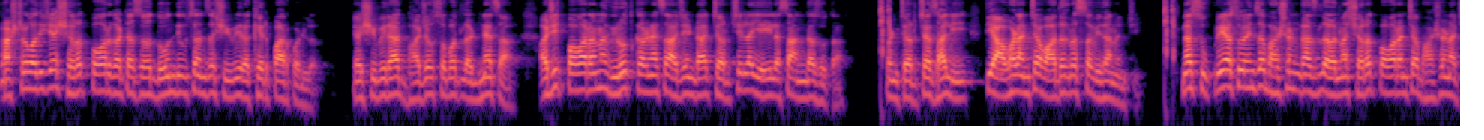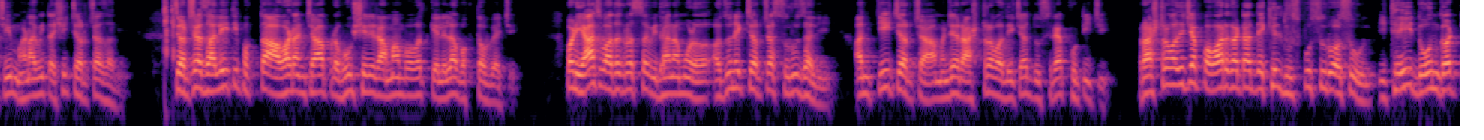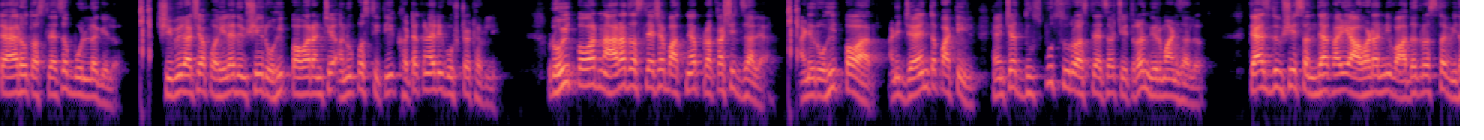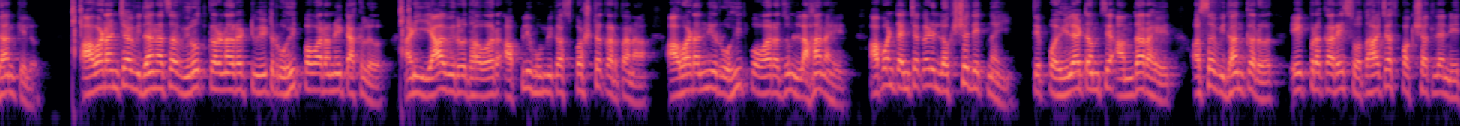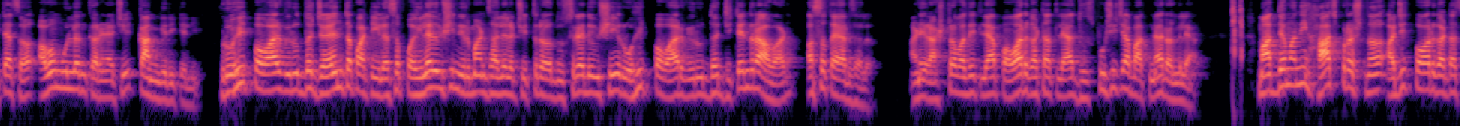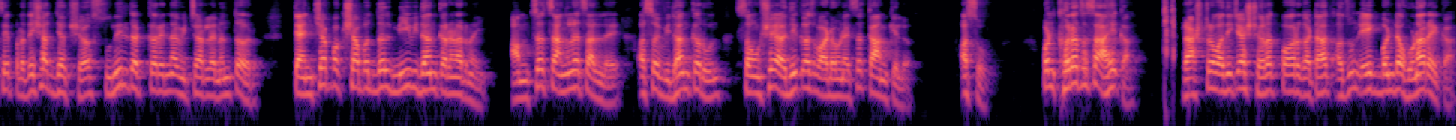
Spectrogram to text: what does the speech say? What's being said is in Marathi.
राष्ट्रवादीच्या शरद पवार गटाचं दोन दिवसांचं शिबिर अखेर पार पडलं. या शिबिरात भाजपसोबत लढण्याचा अजित पवारांना विरोध करण्याचा अजेंडा चर्चेला येईल असा अंदाज होता. पण चर्चा झाली ती आव्हाडांच्या वादग्रस्त विधानांची. ना सुप्रिया सुळेंचं भाषण गाजलं ना शरद पवारांच्या भाषणाची म्हणावी तशी चर्चा झाली. चर्चा झाली ती फक्त आव्हाडांच्या प्रभू श्रीरामाबाबत केलेल्या वक्तव्याची. पण याच वादग्रस्त विधानामुळं अजून एक चर्चा सुरू झाली. आणि ती चर्चा म्हणजे राष्ट्रवादीच्या दुसऱ्या फुटीची. राष्ट्रवादीच्या पवार गटात देखील धुसफूस सुरू असून इथेही दोन गट तयार होत असल्याचं बोललं गेलं. शिबिराच्या पहिल्या दिवशी रोहित पवारांची अनुपस्थिती खटकणारी गोष्ट ठरली. रोहित पवार नाराज असल्याच्या बातम्या प्रकाशित झाल्या आणि रोहित पवार आणि जयंत पाटील यांच्यात धुसफूस सुरू असल्याचं चित्र निर्माण झालं. त्याच दिवशी संध्याकाळी आव्हाडांनी वादग्रस्त विधान केलं. आव्हाडांच्या विधानाचा विरोध करणारं ट्विट रोहित पवारांनी टाकलं आणि या विरोधावर आपली भूमिका स्पष्ट करताना आव्हाडांनी रोहित पवार अजून लहान आहेत. आपण त्यांच्याकडे लक्ष देत नाही. ते पहिल्या टर्मचे आमदार आहेत असं विधान करत एक प्रकारे स्वतःच्याच पक्षातल्या नेत्याचं अवमूल्यन करण्याची कामगिरी केली. रोहित पवार विरुद्ध जयंत पाटील असं पहिल्या दिवशी निर्माण झालेलं चित्र दुसऱ्या दिवशी रोहित पवार विरुद्ध जितेंद्र आव्हाड असं तयार झालं. आणि राष्ट्रवादीतल्या पवार गटातल्या धुसफुशीच्या बातम्या रंगल्या. माध्यमांनी हाच प्रश्न अजित पवार गटाचे प्रदेशाध्यक्ष सुनील तटकरेंना विचारल्यानंतर त्यांच्या पक्षाबद्दल मी विधान करणार नाही. आमचं चांगलं चाललंय असं विधान करून संशय अधिकच वाढवण्याचं काम केलं. असो. पण खरंच असं आहे का? राष्ट्रवादीच्या शरद पवार गटात अजून एक बंड होणार आहे का?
